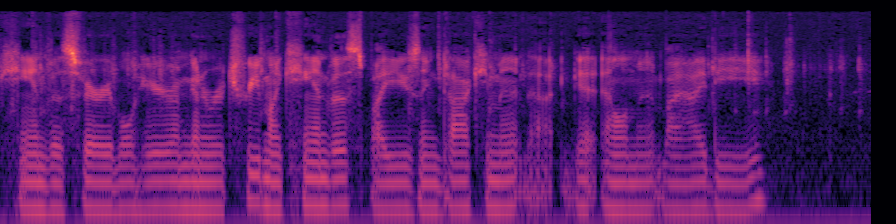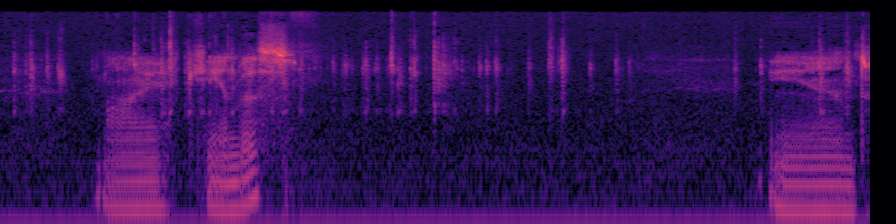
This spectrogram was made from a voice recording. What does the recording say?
canvas variable here. I'm going to retrieve my canvas by using document.getElement by ID my canvas. And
